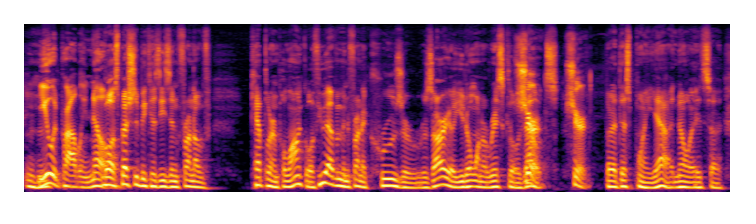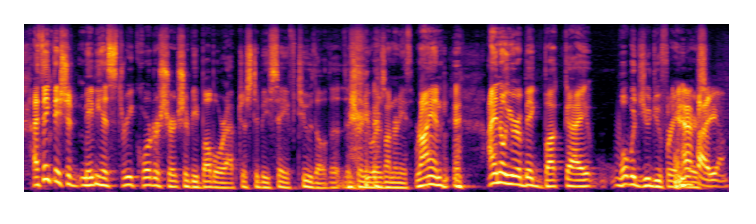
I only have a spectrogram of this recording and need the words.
You would probably know. Well, especially because he's in front of Kepler and Polanco. If you have them in front of Cruz or Rosario, you don't want to risk those sure, outs. sure. But at this point, yeah, no, it's a. I think they should maybe his three quarter shirt should be bubble wrap just to be safe too, though. The, the shirt he wears underneath. Ryan, I know you're a big Buck guy. What would you do for eight years? I am.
